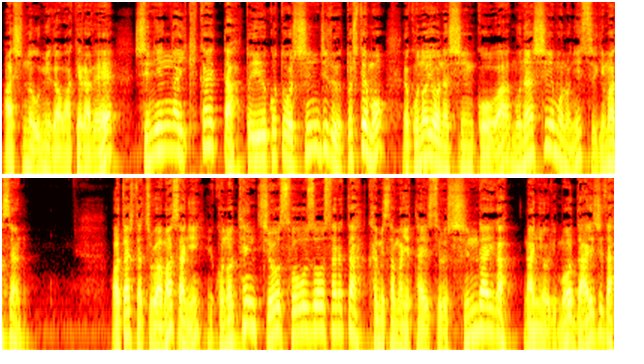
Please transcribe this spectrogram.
足の海が分けられ、死人が生き返ったということを信じるとしても、このような信仰は虚しいものに過ぎません。私たちはまさにこの天地を創造された神様に対する信頼が何よりも大事だ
